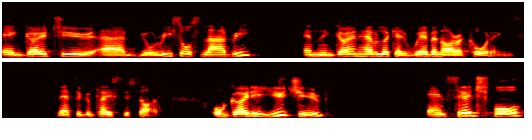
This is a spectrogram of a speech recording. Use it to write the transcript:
and go to um, your resource library and then go and have a look at webinar recordings. That's a good place to start. Or go to YouTube and search for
